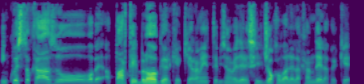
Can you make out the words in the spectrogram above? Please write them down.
In questo caso, vabbè, a parte il blogger che chiaramente bisogna vedere se il gioco vale la candela perché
